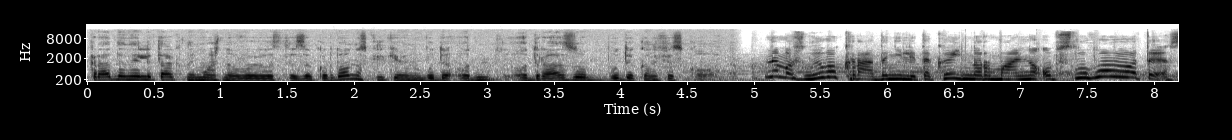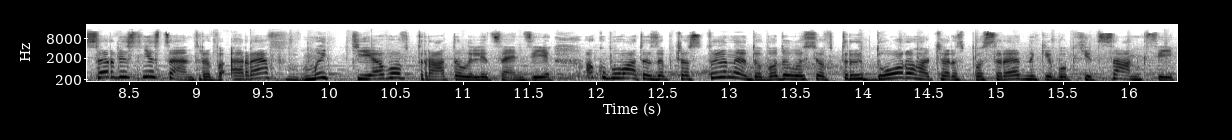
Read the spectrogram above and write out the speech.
Крадений літак не можна вивезти за кордон, оскільки він буде одразу буде конфіскований. Неможливо крадені літаки й нормально обслуговувати. Сервісні центри в РФ миттєво втратили ліцензії. А купувати запчастини доводилося втридорога через посередників в обхід санкцій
